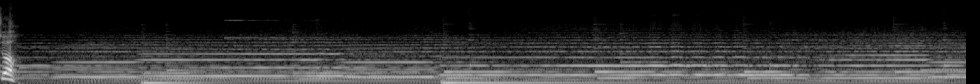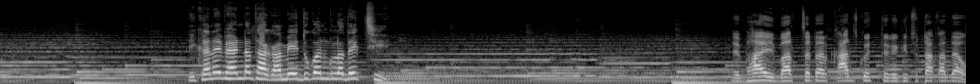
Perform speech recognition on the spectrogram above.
চ এখানে ভ্যানটা থাক, আমি এই দোকানগুলো দেখছি। এ ভাই, বাচ্চাটার কাজ করতে হবে, কিছু টাকা দাও।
